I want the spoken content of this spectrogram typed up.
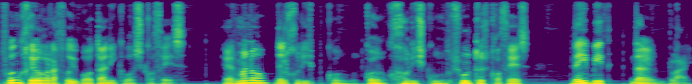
fue un geógrafo y botánico escocés, hermano del jurisconsulto escocés David Delaunay.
